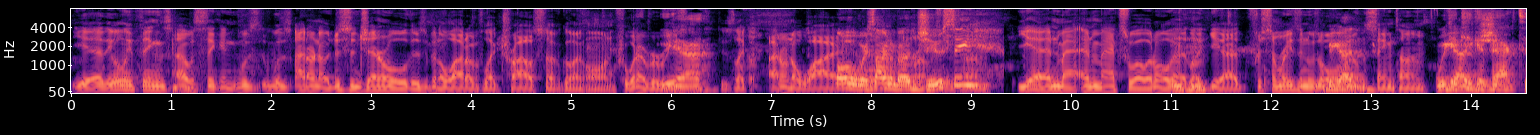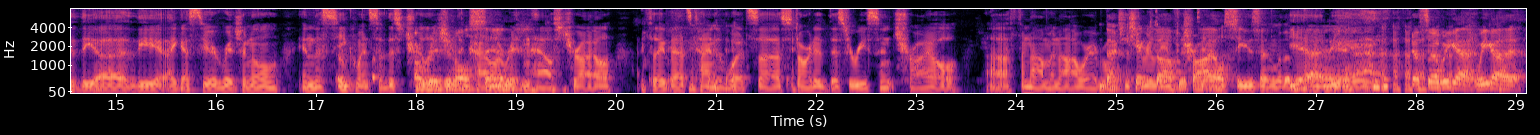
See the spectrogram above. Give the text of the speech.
Yeah, the only things I was thinking was was I don't know. Just in general, there's been a lot of like trial stuff going on for whatever reason. Yeah. It's like I don't know why. Oh, we're talking about around the same Juicy? Yeah, and Ma- and Maxwell and all that. Mhm. Like, yeah, for some reason it was all We got- around the same time. We, could got kick it back to the uh, the I guess the original in the sequence of this trilogy, Original the Kyle Sin. Rittenhouse trial. I feel like that's kind of what's uh, started this recent trial uh, phenomena where everyone That just kicked really off dipped trial in. season with a Yeah, bang. So we got we got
